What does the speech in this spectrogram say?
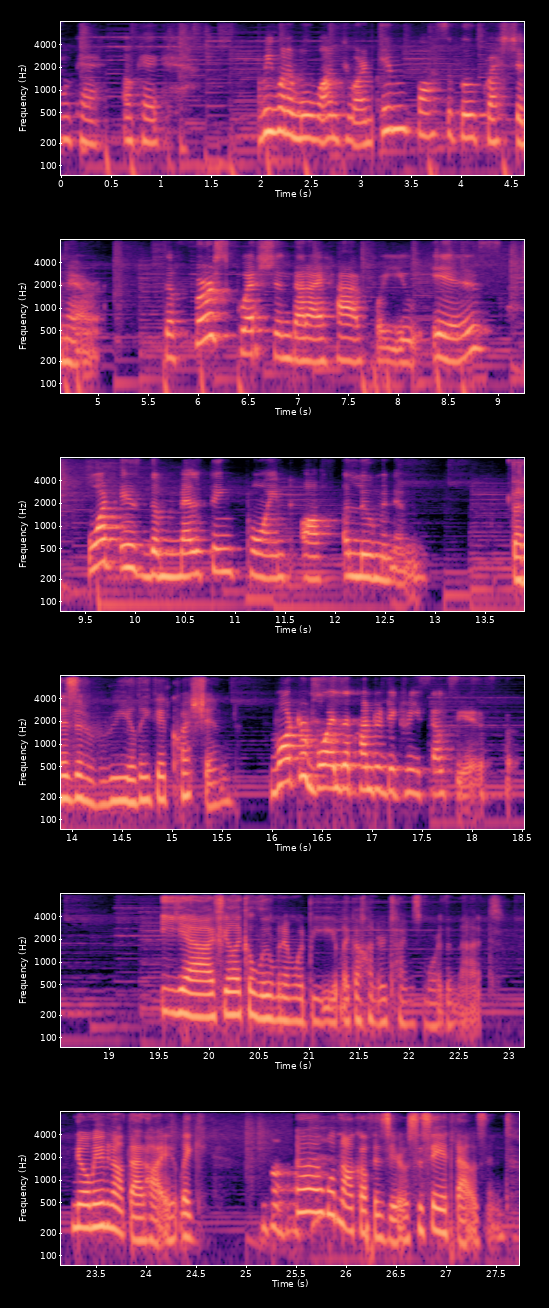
Okay, okay. We want to move on to our impossible questionnaire. The first question that I have for you is What is the melting point of aluminum? That is a really good question water boils at 100 degrees Celsius. Yeah, I feel like aluminum would be like 100 times more than that. No, maybe not that high. Like. Uh, we'll knock off a zero. So say a thousand.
